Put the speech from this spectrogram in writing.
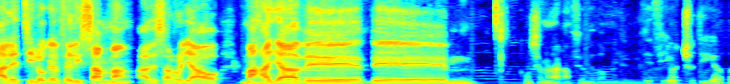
al estilo que Felix Sandman ha desarrollado más allá de, de- ¿Cómo se llama la canción de 2018, tío?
